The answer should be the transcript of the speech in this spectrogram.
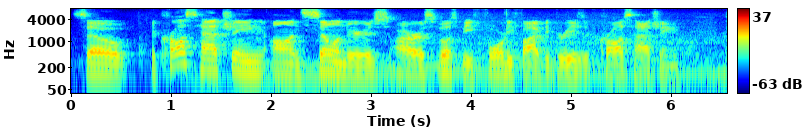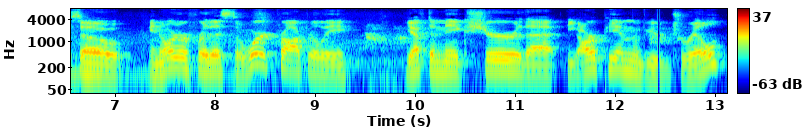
So the cross hatching on cylinders are supposed to be 45 degrees of cross hatching. So in order for this to work properly, you have to make sure that the RPM of your drill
